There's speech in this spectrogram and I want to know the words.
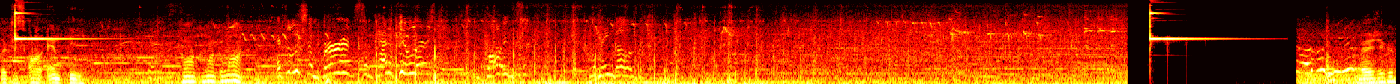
Look, it's all empty. Come on, come on, come on. It's only some birds, some caterpillars, bugs, flamingos. Ready, Jacob?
